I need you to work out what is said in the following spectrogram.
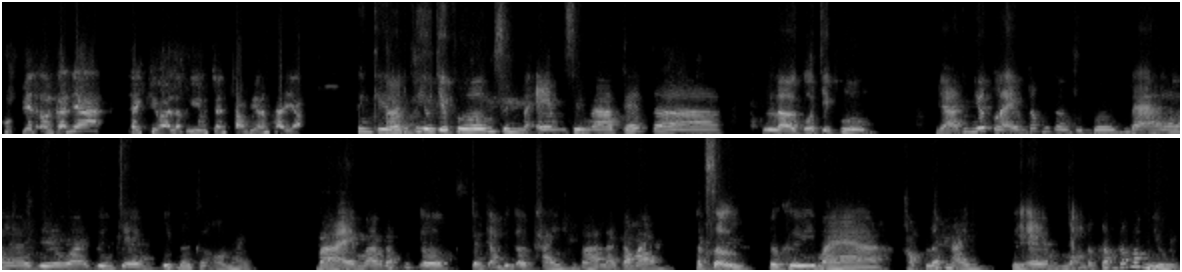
Biết ơn cả nhà. Thank you I love you. Trân trọng biết ơn thầy ạ. Thank you I love you chị Phương. Xin em xin uh, kết uh, lời của chị Phương. Dạ thứ nhất là em rất biết ơn chị Phương đã gieo à, uh, duyên cho em biết đến cơ hội này. Và em uh, rất biết ơn trân trọng biết ơn thầy và là cảm ơn thật sự từ khi mà học lớp này thì em nhận được rất rất rất nhiều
